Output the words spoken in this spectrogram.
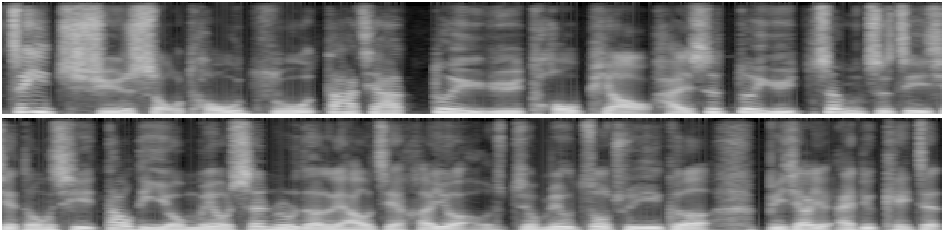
这一群手投族，大家对于投票还是对于政治这些东西，到底有没有深入的了解，还有有没有做出一个比较有 educated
